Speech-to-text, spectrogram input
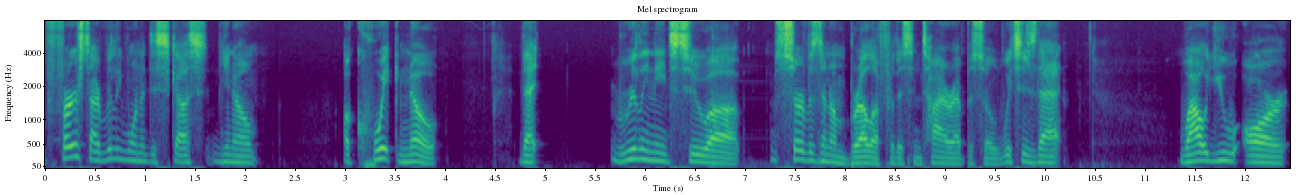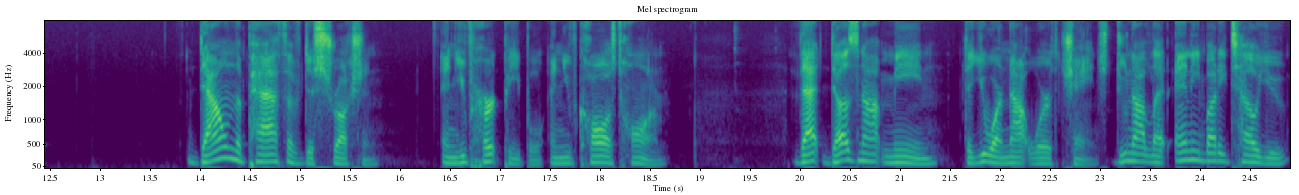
first, I really want to discuss, you know, a quick note that really needs to uh, serve as an umbrella for this entire episode, which is that while you are down the path of destruction and you've hurt people and you've caused harm, that does not mean that you are not worth change. Do not let anybody tell you,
